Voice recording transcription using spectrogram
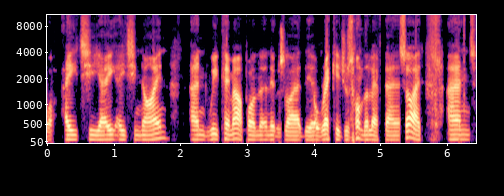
what 88, 89, and we came up on, and it was like the wreckage was on the left hand side, and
